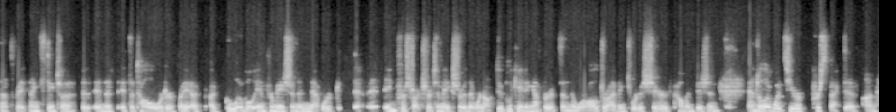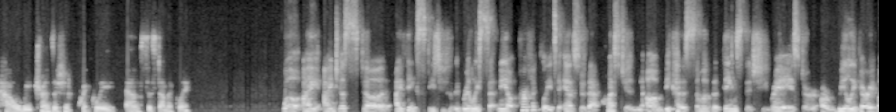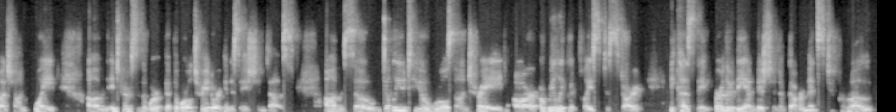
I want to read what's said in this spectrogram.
That's great. Thanks, Dietra. And it's a tall order, right? A, a, global information and network uh, infrastructure to make sure that we're not duplicating efforts and that we're all driving toward a shared common vision. Angela, what's your perspective on how we transition quickly and systemically? Well, I, I just, uh, I think Steve really set me up perfectly to answer that question um, because some of the things that she raised are, are really very much on point um, in terms of the work that the World Trade Organization does. Um, so WTO rules on trade are a really good place to start because they further the ambition of governments to promote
